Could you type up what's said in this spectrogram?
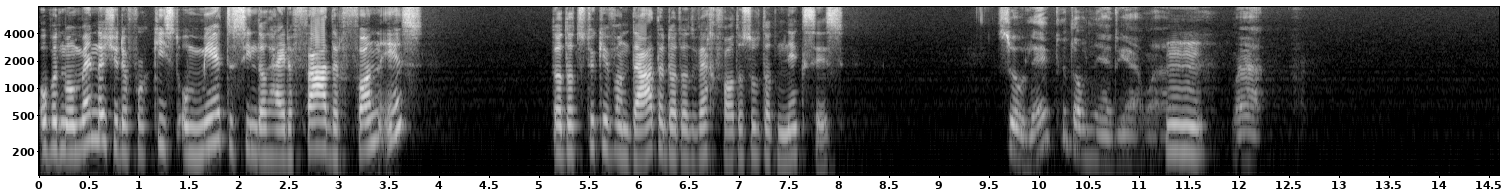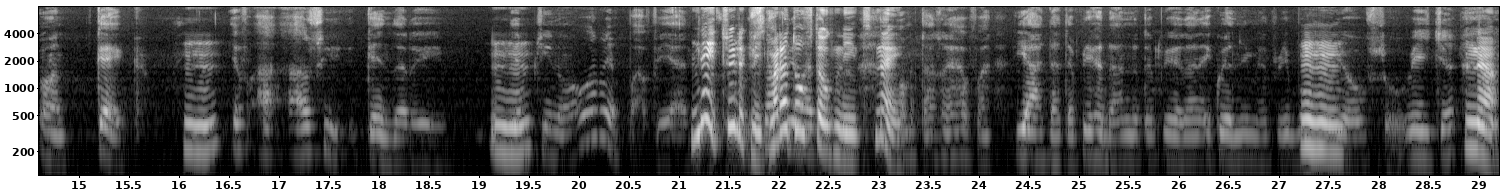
op het moment dat je ervoor kiest om meer te zien dat hij de vader van is, Dat dat stukje van data, dat dat wegvalt alsof dat niks is. Zo lijkt het op neer, ja. Maar, Mhm. maar want kijk, Mhm. if, als je kinderen heeft, je hebt je nog een paar jaar. Nee, tuurlijk niet. Maar dat hoeft ook niet. Nee. Om te zeggen van, ja, dat heb je gedaan, dat heb je gedaan, ik wil niet meer Mhm. vrienden of zo, weet je. Ja.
